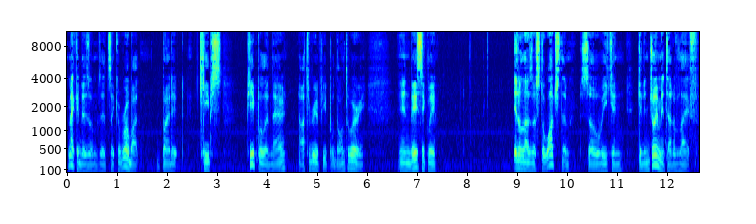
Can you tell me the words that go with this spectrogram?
mechanisms. It's like a robot, but it keeps people in there, not the real people. Don't worry. And basically, it allows us to watch them so we can get enjoyment out of life.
